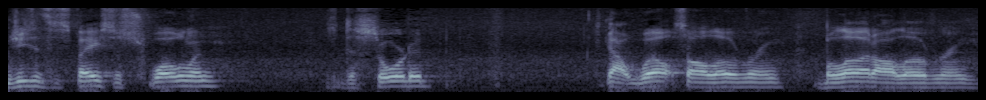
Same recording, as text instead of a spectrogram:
Jesus' face is swollen, it's distorted it's got welts all over him, blood all over him.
